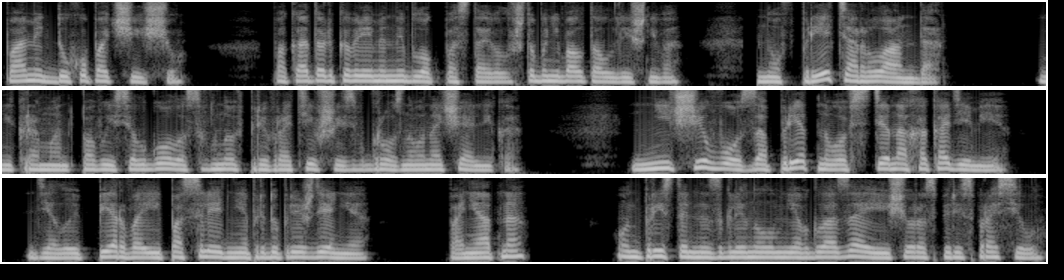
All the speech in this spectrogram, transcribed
Память духу почищу. Пока только временный блок поставил, чтобы не болтал лишнего. Но впредь Орландо!» Некромант повысил голос, вновь превратившись в грозного начальника. «Ничего запретного в стенах Академии. Делаю первое и последнее предупреждение. Понятно?» Он пристально заглянул мне в глаза и еще раз переспросил,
